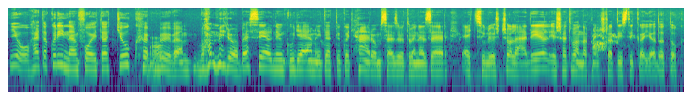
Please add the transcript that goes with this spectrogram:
Jó, hát akkor innen folytatjuk. Bőven van miről beszélnünk. Ugye említettük, hogy 350 ezer egyszülős család él, és hát vannak még statisztikai adatok.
